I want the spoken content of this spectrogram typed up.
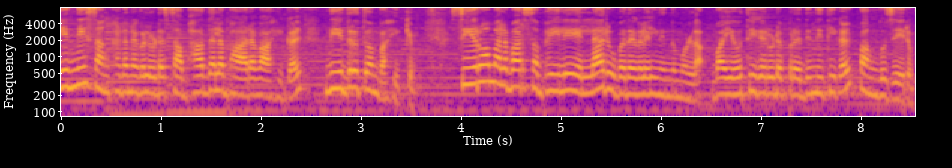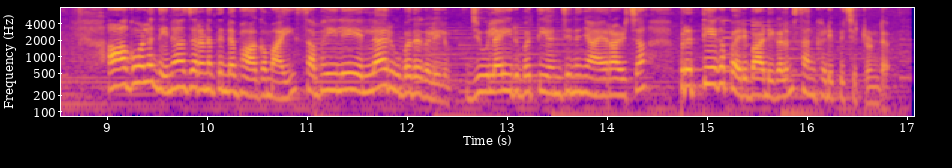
എന്നീ സംഘടനകളുടെ സഭാതല ഭാരവാഹികൾ നേതൃത്വം വഹിക്കും. സീറോ മലബാർ സഭയിലെ എല്ലാ രൂപതകളിൽ നിന്നുമുള്ള വയോധികരുടെ പ്രതിനിധികൾ പങ്കുചേരും. ആഗോള ദിനാചരണത്തിന്റെ ഭാഗമായി സഭയിലെ എല്ലാ രൂപതകളിലും ജൂലൈ ഇരുപത്തിയഞ്ചിന് ഞായറാഴ്ച പ്രത്യേക പരിപാടികളും സംഘടിപ്പിച്ചിട്ടുണ്ട്.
